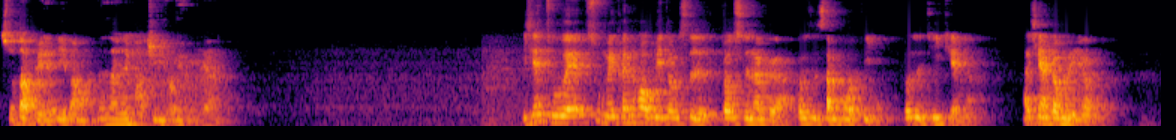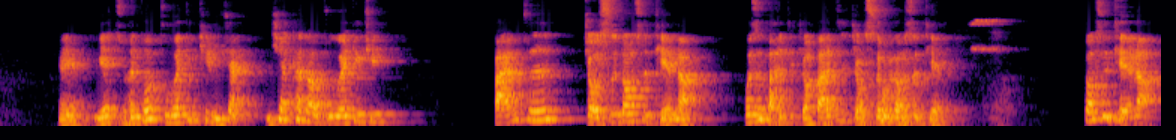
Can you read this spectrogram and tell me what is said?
说到别的地方嘛，那他们就跑去游泳这样。以前竹围树莓坑后面都是都是那个都是山坡地，都是梯田啊，它现在都没有了。哎，也很多竹围地区，你现你现在看到竹围地区，百分之九十都是田呐，不是百分之九，百分之九十五都是田，都是田呐。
